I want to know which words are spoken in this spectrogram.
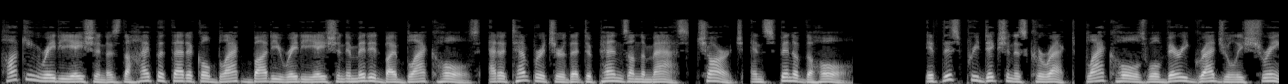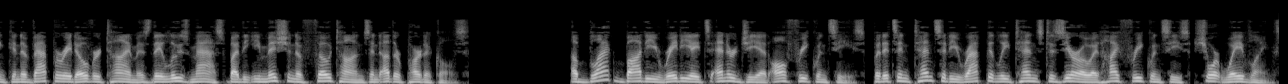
Hawking radiation is the hypothetical black body radiation emitted by black holes, at a temperature that depends on the mass, charge, and spin of the hole. If this prediction is correct, black holes will very gradually shrink and evaporate over time as they lose mass by the emission of photons and other particles. A black body radiates energy at all frequencies, but its intensity rapidly tends to zero at high frequencies short wavelengths.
